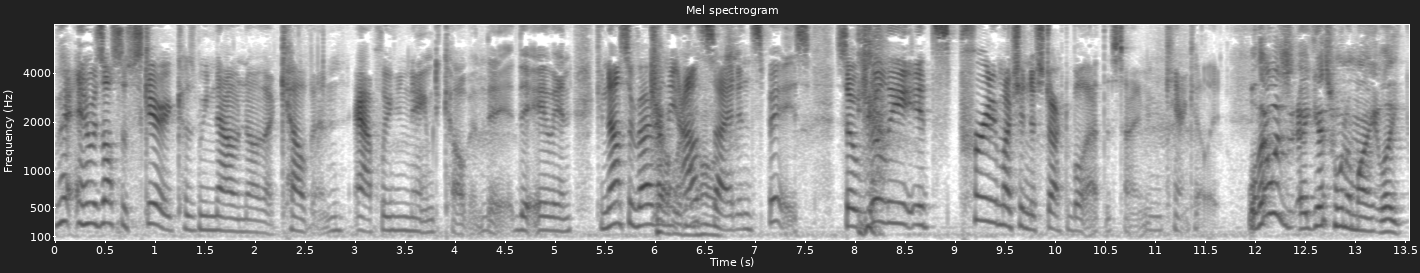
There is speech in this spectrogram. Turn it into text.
And it was also scary because we now know that Kelvin, aptly named Kelvin, the the alien, can now survive Kelvin on the outside in space. So Yeah. really, it's pretty much indestructible at this time, and you can't kill it. Well, that was, I guess, one of my like.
